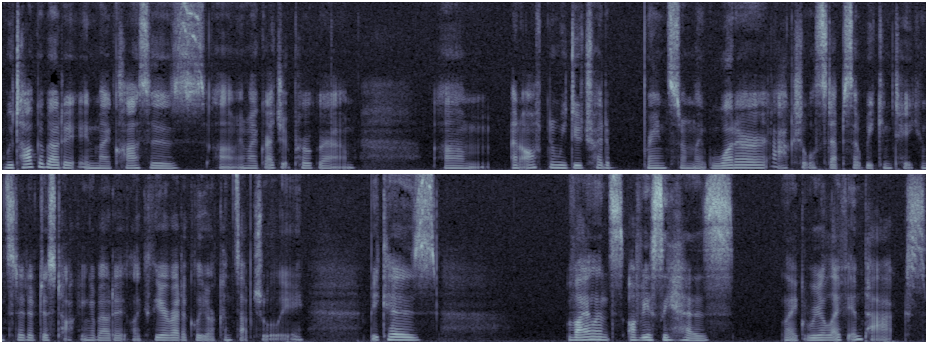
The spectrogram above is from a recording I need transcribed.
We talk about it in my classes, um, in my graduate program, um, and often we do try to brainstorm like what are actual steps that we can take instead of just talking about it like theoretically or conceptually. Because violence obviously has like real life impacts.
